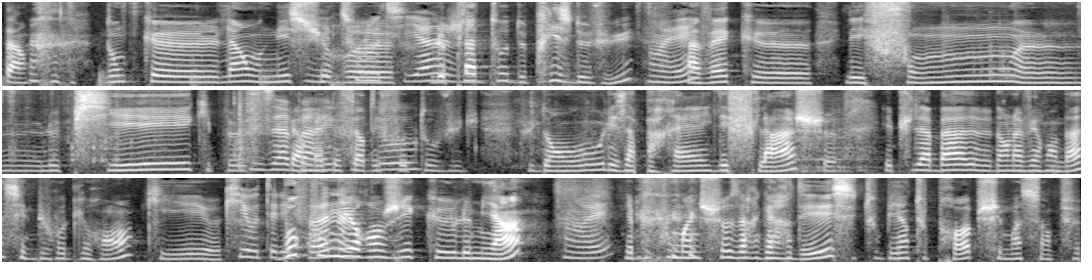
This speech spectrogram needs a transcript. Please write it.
Donc euh, là, on est sur le plateau de prise de vue avec les fonds, le pied qui peut permettre de faire des photos vues, d'en haut, les appareils, les flashs. Et puis là-bas, dans la véranda, c'est le bureau de Laurent qui est, qui est beaucoup mieux rangé que le mien. Il y a beaucoup moins de choses à regarder, c'est tout bien, tout propre. Chez moi, c'est un peu.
